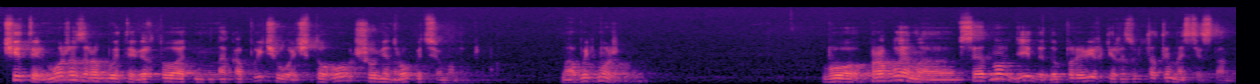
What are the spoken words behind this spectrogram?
вчитель може зробити віртуальний накопичувач того, що він робить в цьому напрямку. Мабуть, може. Бо проблема все одно дійде до перевірки результативності стандарту.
